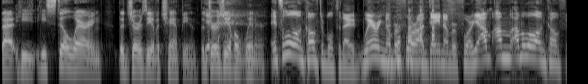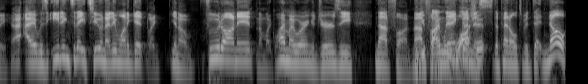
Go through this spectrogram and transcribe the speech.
that he he's still wearing the jersey of a champion, the jersey of a winner. It's a little uncomfortable today wearing number four on day number four. Yeah, I'm I'm I'm a little uncomfy. I, I was eating today too, and I didn't want to get like you know food on it, and I'm like, why am I wearing a jersey? Not fun. Not you fun. finally Thank wash goodness it? the penultimate day. No,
